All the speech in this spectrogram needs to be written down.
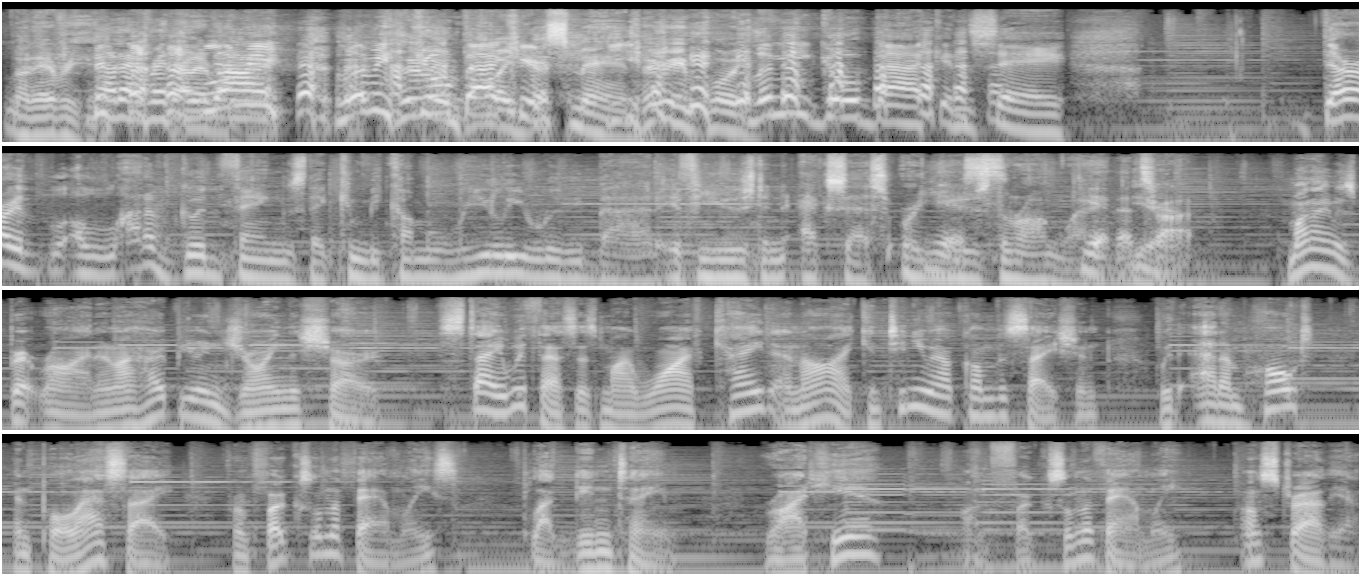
Not everything. Not everything. Let me, let me go back here. this man? Who employed- Let me go back and say there are a lot of good things that can become really, really bad if used in excess or Yes. used the wrong way. Yeah, that's Yeah. right. My name is Brett Ryan, and I hope you're enjoying the show. Stay with us as my wife Kate and I continue our conversation with Adam Holz and Paul Asay from Focus on the Family's Plugged In team, right here on Focus on the Family Australia.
